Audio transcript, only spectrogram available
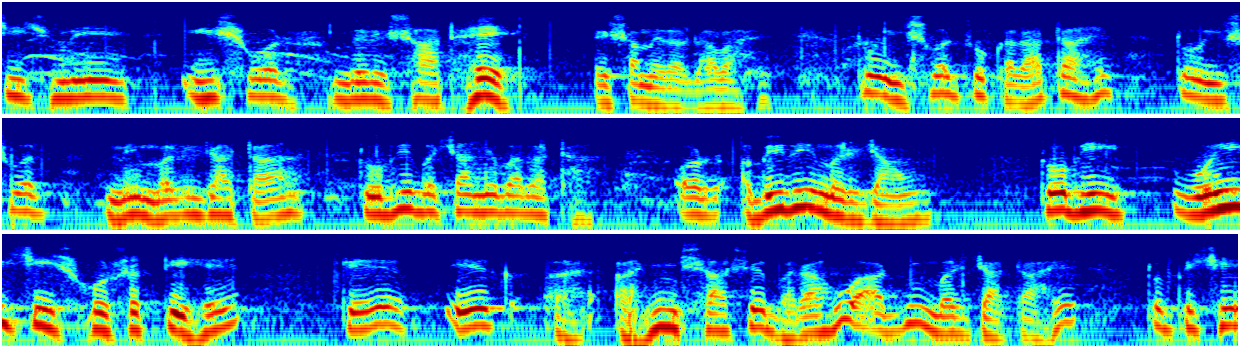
चीज़ में ईश्वर मेरे साथ है, ऐसा मेरा दावा है। तो ईश्वर जो कराता है तो ईश्वर मैं मर जाता तो भी बचाने वाला था। और अभी भी मर जाऊँ तो भी वही चीज़ हो सकती है कि एक अहिंसा से भरा हुआ आदमी मर जाता है तो पीछे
